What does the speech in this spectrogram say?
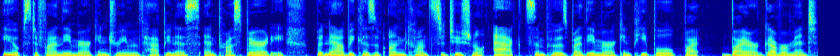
He hopes to find the American dream of happiness and prosperity. But now, because of unconstitutional acts imposed by the American people by, by our government,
